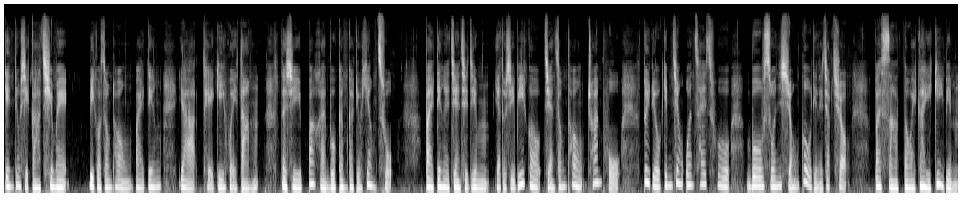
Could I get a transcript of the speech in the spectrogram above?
紧张是加深的。美国总统拜登也提及会谈，但是北韩无感觉到兴趣。拜登的前一任，也就是美国前总统川普。对着金正恩采取无顺常个人的接触，八三都会加以见面，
